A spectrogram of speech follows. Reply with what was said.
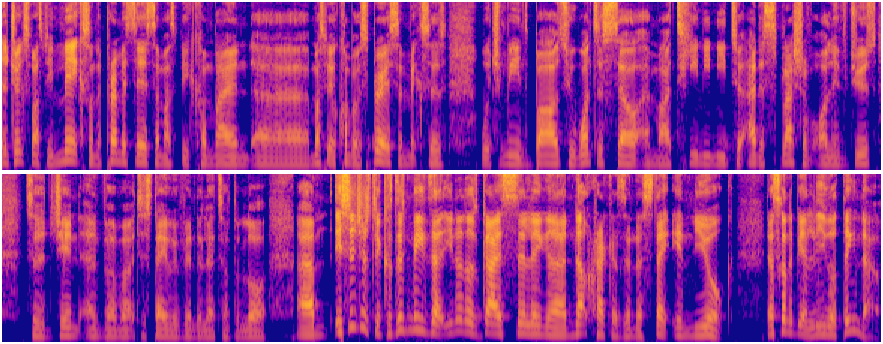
the drinks must be mixed on the premises. There must be combined, uh, must be a combo of spirits and mixers, which means bars who want to sell a martini need to add a splash of olive juice to gin and vermouth to stay within the letter of the law. Um, it's interesting because this means that you know those guys selling uh, nutcrackers in the state in New York. That's going to be a legal thing now.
